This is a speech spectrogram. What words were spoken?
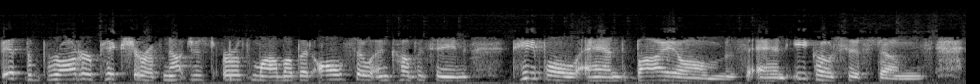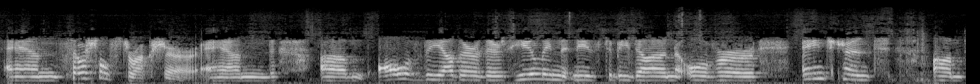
fit the broader picture of not just earth mama but also encompassing people and biomes and ecosystems and social structure and um, all of the other there's healing that needs to be done over ancient um,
